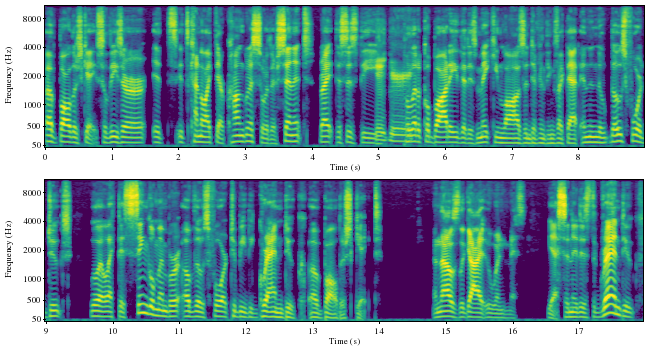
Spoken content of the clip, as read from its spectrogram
of Baldur's Gate. So these are it's it's kind of like their Congress or their Senate, right? This is the political body that is making laws and different things like that. And then the, those four dukes will elect a single member of those four to be the Grand Duke of Baldur's Gate. And that was the guy who went missing. Yes, and it is the Grand Duke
